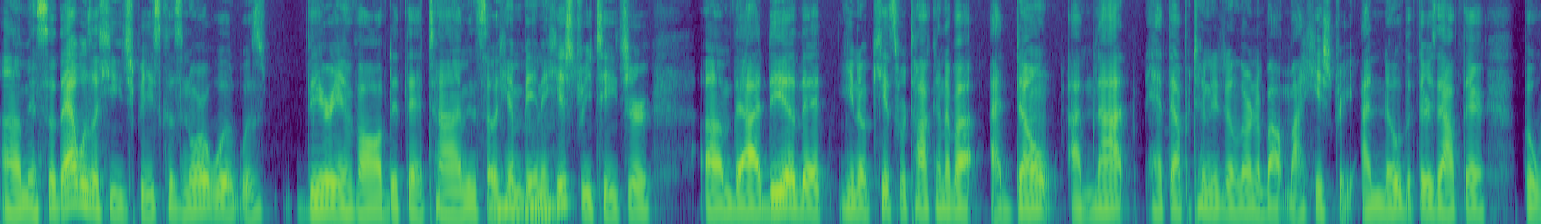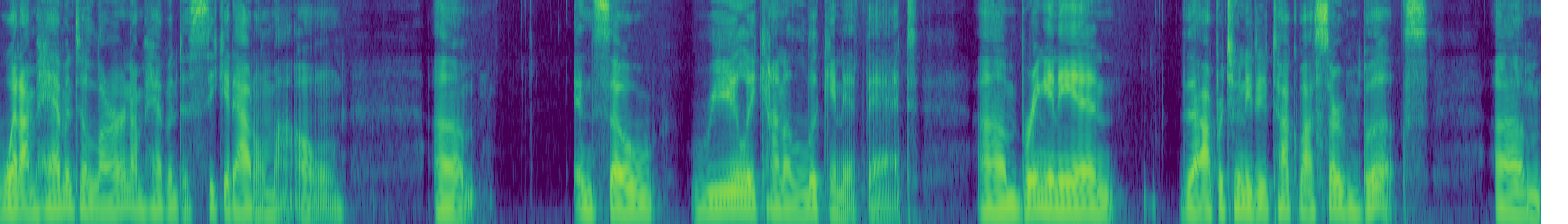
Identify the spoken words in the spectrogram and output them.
Um, and so that was a huge piece because Norwood was very involved at that time. And so him being a history teacher, um, the idea that you know kids were talking about, I don't, I've not had the opportunity to learn about my history. I know that there's out there, but what I'm having to learn, I'm having to seek it out on my own. Um, and so really kind of looking at that, um, bringing in the opportunity to talk about certain books. Um,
